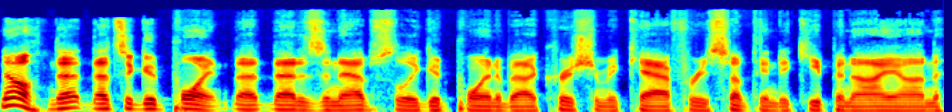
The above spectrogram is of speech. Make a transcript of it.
No, that that's a good point. That that is an absolutely good point about Christian McCaffrey. Something to keep an eye on.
